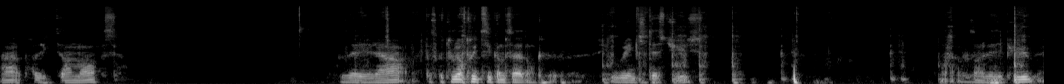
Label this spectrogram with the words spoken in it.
Ah, traducteur morse. Vous allez là, parce que tous leurs tweets c'est comme ça, donc euh, si vous voulez une petite astuce, vous enlevez les pubs.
